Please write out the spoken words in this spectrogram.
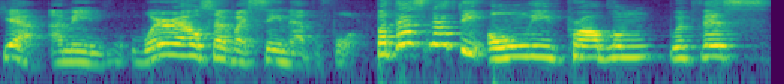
Yeah, I mean, where else have I seen that before? But that's not the only problem with this.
